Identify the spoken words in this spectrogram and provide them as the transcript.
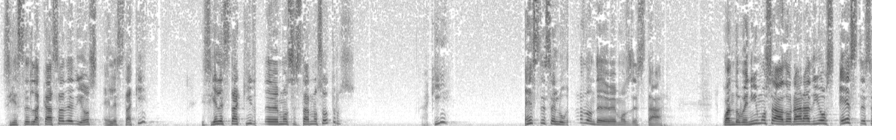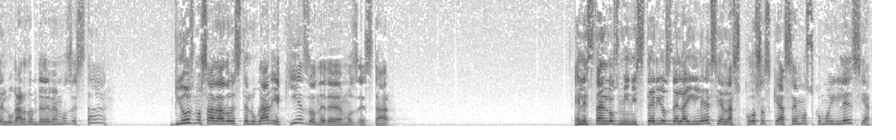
Si esta es la casa de Dios, Él está aquí. Y si Él está aquí, ¿dónde debemos estar nosotros? Aquí. Este es el lugar donde debemos de estar. Cuando venimos a adorar a Dios, este es el lugar donde debemos de estar. Dios nos ha dado este lugar y aquí es donde debemos de estar. Él está en los ministerios de la iglesia, en las cosas que hacemos como iglesia.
